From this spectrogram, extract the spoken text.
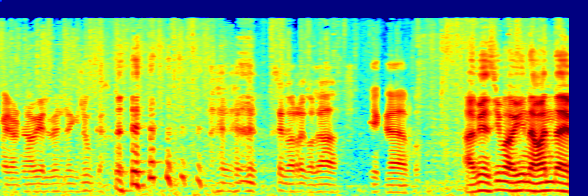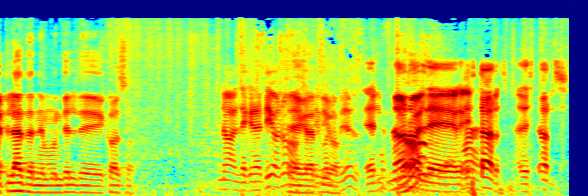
Pero no había el Beltrán nunca. Se lo recolgado. Qué capo. Había encima había una banda de plata en el mundial de Coso. No, el de creativo no. El de tipo creativo. El- no, ¿No? no, el de Ah. Stars. El de Stars.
